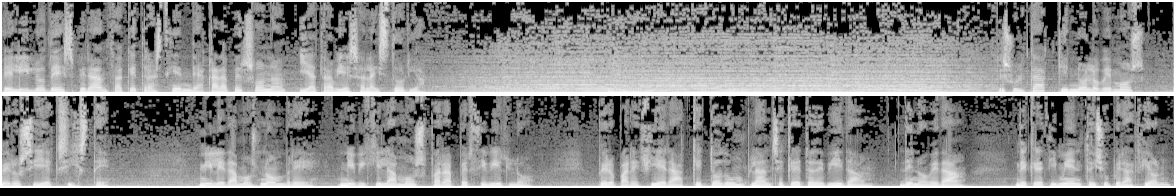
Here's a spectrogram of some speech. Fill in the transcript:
el hilo de esperanza que trasciende a cada persona y atraviesa la historia. Resulta que no lo vemos, pero sí existe. Ni le damos nombre, ni vigilamos para percibirlo, pero pareciera que todo un plan secreto de vida, de novedad, de crecimiento y superación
